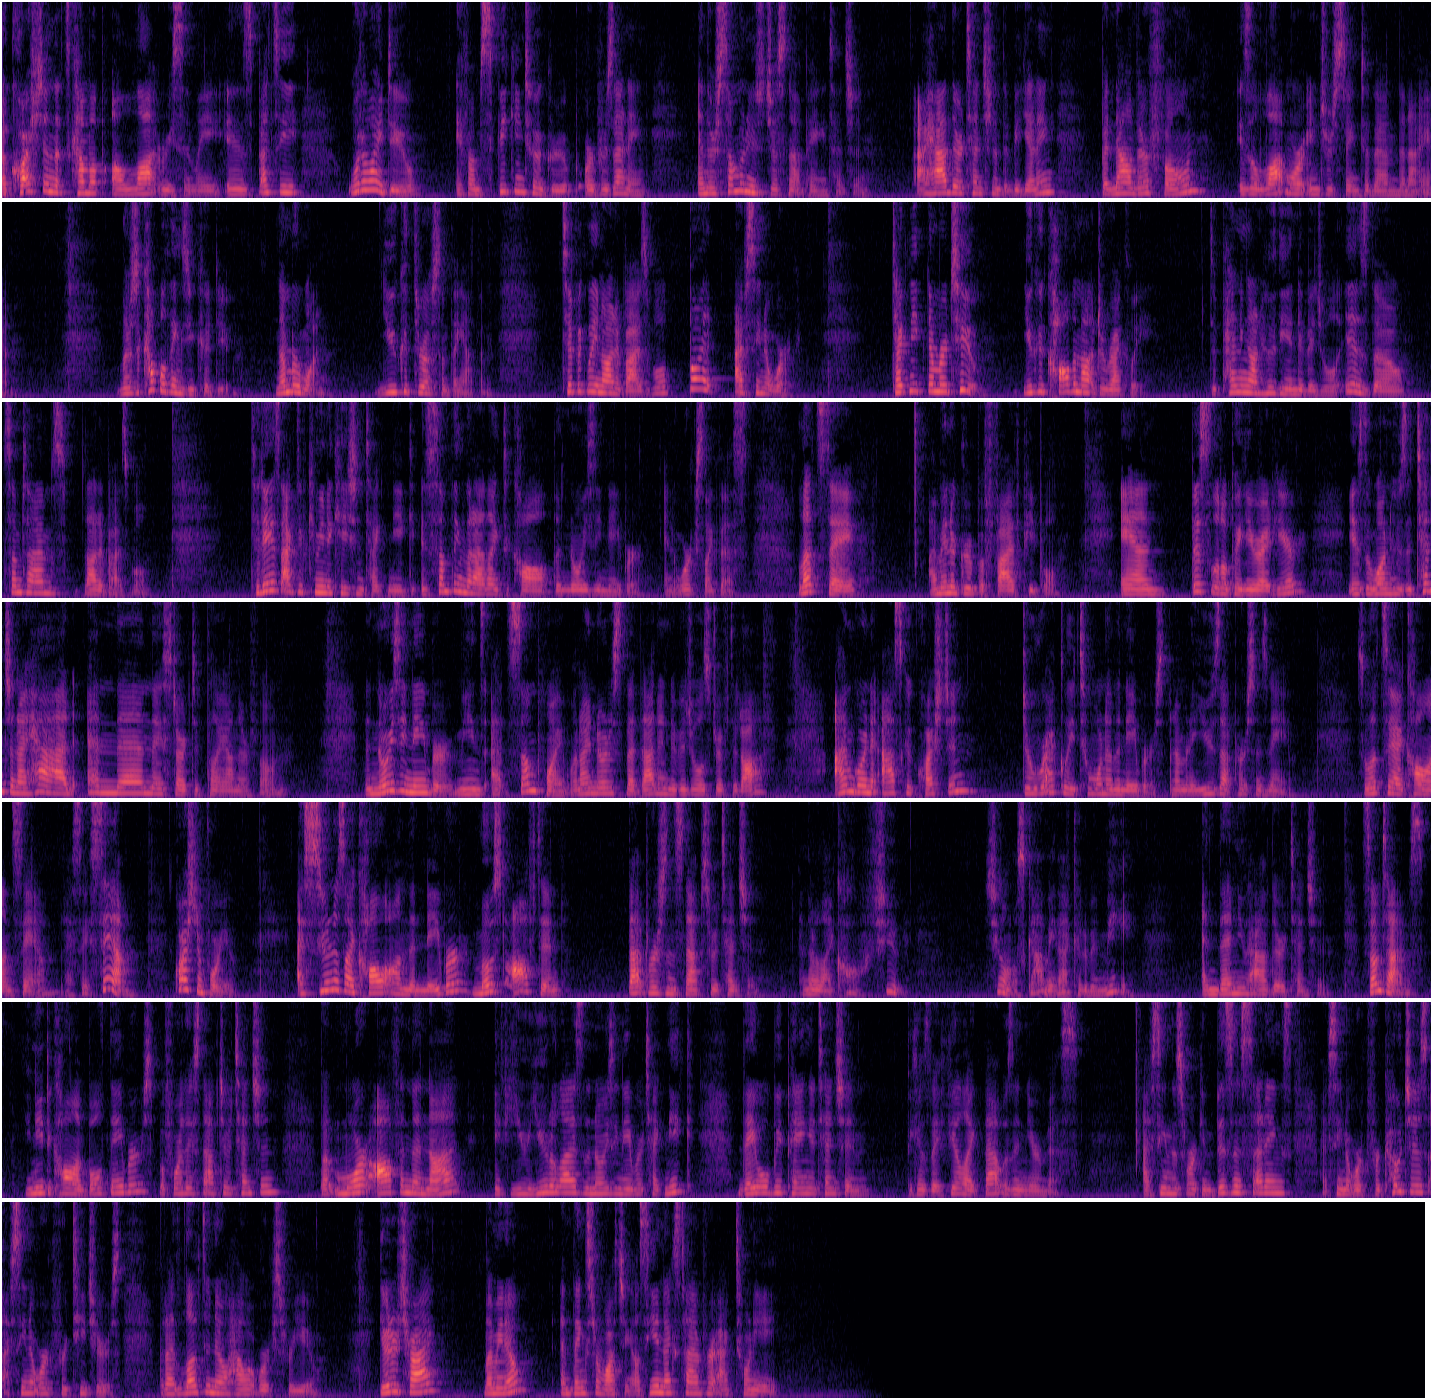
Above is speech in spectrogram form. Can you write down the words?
A question that's come up a lot recently is Betsy, what do I do if I'm speaking to a group or presenting and there's someone who's just not paying attention? I had their attention at the beginning, but now their phone is a lot more interesting to them than I am. There's a couple things you could do. Number one, you could throw something at them. Typically not advisable, but I've seen it work. Technique number two, you could call them out directly. Depending on who the individual is, though, sometimes not advisable. Today's active communication technique is something that I like to call the noisy neighbor, and it works like this. Let's say I'm in a group of five people, and this little piggy right here is the one whose attention I had, and then they start to play on their phone. The noisy neighbor means at some point when I notice that that individual has drifted off, I'm going to ask a question directly to one of the neighbors, and I'm going to use that person's name. So let's say I call on Sam. and I say, Sam, question for you. As soon as I call on the neighbor, most often that person snaps to attention. And they're like, oh, shoot, she almost got me. That could have been me. And then you have their attention. Sometimes you need to call on both neighbors before they snap to attention, but more often than not, if you utilize the noisy neighbor technique, they will be paying attention because they feel like that was a near miss. I've seen this work in business settings, I've seen it work for coaches, I've seen it work for teachers, but I'd love to know how it works for you. Give it a try, let me know, and thanks for watching. I'll see you next time for Act 28.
